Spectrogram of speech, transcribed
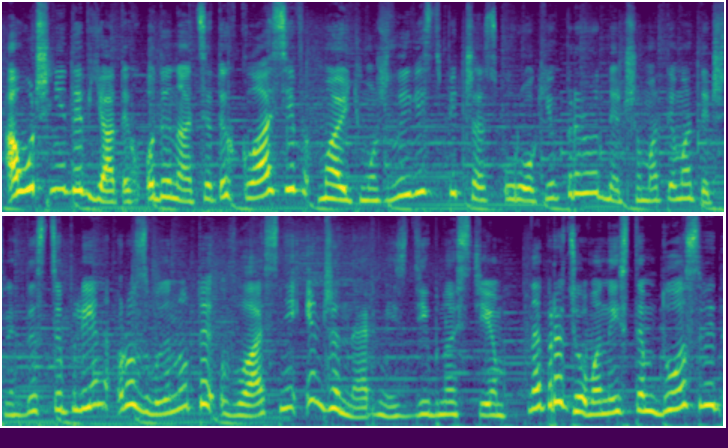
А учні 9-11 класів мають можливість під час уроків природничо-математичних дисциплін розвинути власні інженерні здібності. Напрацьований STEM досвід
